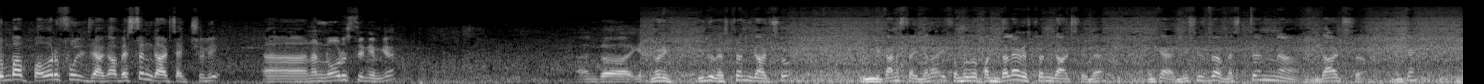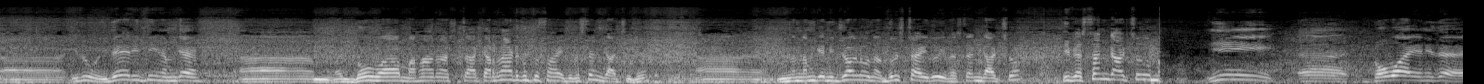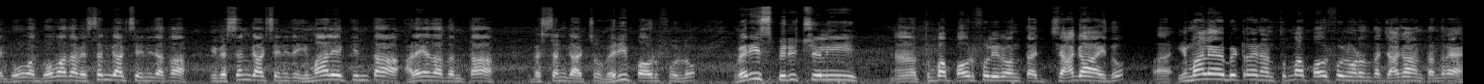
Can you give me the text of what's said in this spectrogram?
ತುಂಬಾ ಪವರ್ಫುಲ್ ಜಾಗ ವೆಸ್ಟರ್ನ್ ಘಾಟ್ಸ್ ಆಕ್ಚುಲಿ ನಾನು ನೋಡಿಸ್ತೀನಿ ನಿಮಗೆ. ಅಂಡ್ ನೋಡಿ, ಇದು ವೆಸ್ಟರ್ನ್ ಘಾಟ್ಸು ಇಲ್ಲಿ ಕಾಣಿಸ್ತಾ ಇದೆಯಲ್ಲ? ಈ ಸಮುದ್ರ ಪಕ್ಕದಲ್ಲೇ ವೆಸ್ಟರ್ನ್ ಗಾರ್ಡ್ಸ್ ಇದೆ. Okay this is the western Ghats okay ಇದು ಇದೇ ರೀತಿ ನಮಗೆ ಗೋವಾ, ಮಹಾರಾಷ್ಟ್ರ, ಕರ್ನಾಟಕಕ್ಕೂ ಸಹ ಇದು ವೆಸ್ಟರ್ನ್ ಘಾಟ್ಸ್ ಇದು. ನಮಗೆ ನಿಜವಾಗ್ಲೂ ಒಂದು ಅದೃಷ್ಟ ಇದು ಈ ವೆಸ್ಟರ್ನ್ ಘಾಟ್ಸು ಈ ವೆಸ್ಟರ್ನ್ ಘಾಟ್ಸು ಈ ಗೋವಾ ಏನಿದೆ, ಗೋವಾ, ಗೋವಾದ ವೆಸ್ಟರ್ನ್ ಘಾಟ್ಸ್ ಏನಿದೆ ಅಥವಾ ಈ ವೆಸ್ಟರ್ನ್ ಘಾಟ್ಸ್ ಏನಿದೆ, ಹಿಮಾಲಯಕ್ಕಿಂತ ಹಳೆಯದಾದಂಥ western Ghats very powerful very spiritually ತುಂಬ ಪವರ್ಫುಲ್ ಇರುವಂಥ ಜಾಗ ಇದು. ಹಿಮಾಲಯ ಬಿಟ್ರೆ ನಾನು ತುಂಬಾ ಪವರ್ಫುಲ್ ನೋಡುವಂಥ ಜಾಗ ಅಂತಂದ್ರೆ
